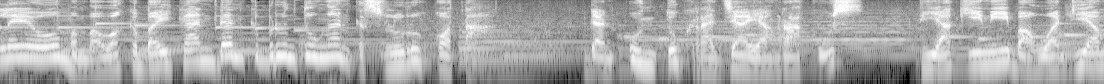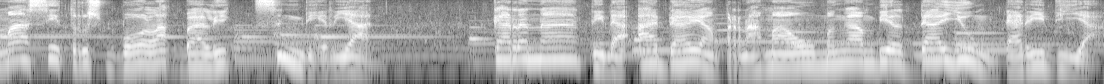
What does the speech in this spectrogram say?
Leo membawa kebaikan dan keberuntungan ke seluruh kota. Dan untuk raja yang rakus, diyakini bahwa dia masih terus bolak-balik sendirian. Karena tidak ada yang pernah mau mengambil dayung dari dia.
